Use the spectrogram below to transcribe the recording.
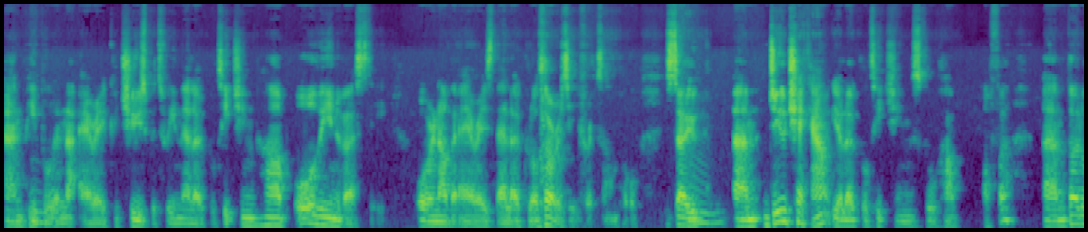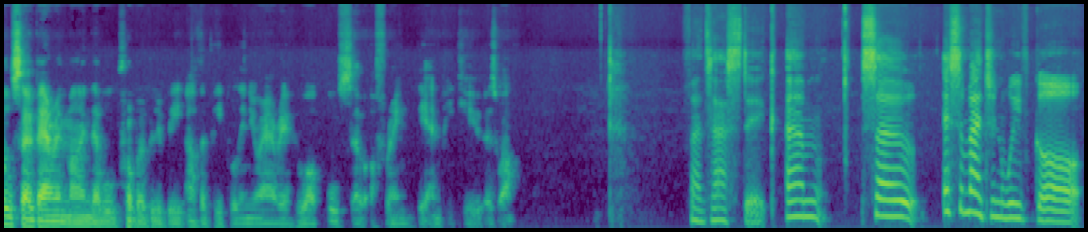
and people mm. in that area could choose between their local teaching hub or the university, or in other areas, their local authority, for example. So, mm. um, do check out your local teaching school hub offer, um, but also bear in mind there will probably be other people in your area who are also offering the NPQ as well. Fantastic. Um, so let's imagine we've got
